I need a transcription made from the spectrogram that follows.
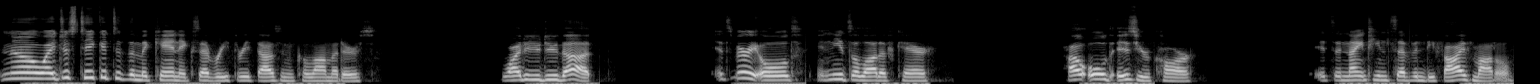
No, I just take it to the mechanics every 3,000 kilometers. Why do you do that? It's very old. It needs a lot of care. How old is your car? It's a 1975 model.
